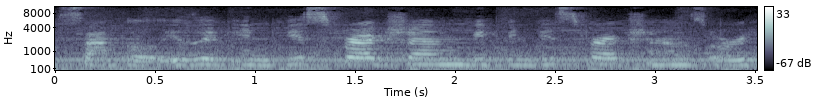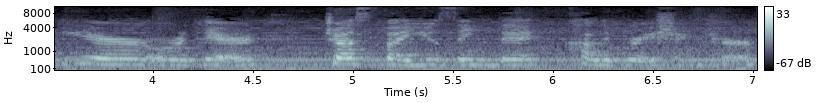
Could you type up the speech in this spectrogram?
sample? Is it in this fraction, between these fractions, or here or there, just by using the calibration curve?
